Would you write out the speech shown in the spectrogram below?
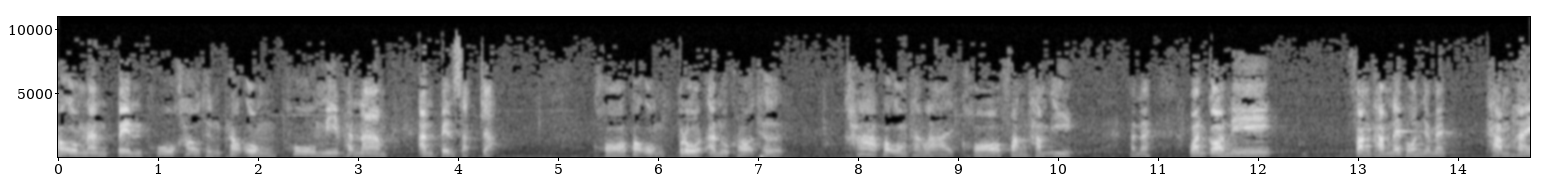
พระองค์นั้นเป็นผู้เข้าถึงพระองค์ผู้มีพระนามอันเป็นสัจจะ ขอพระองค์โปรดอนุเคราะห์เถิด ข้าพระองค์ทั้งหลาย ขอฟังธรรมอีกอนนะวันก่อนนี้ฟังธรรมได้ผลใช่ไหมทำให้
